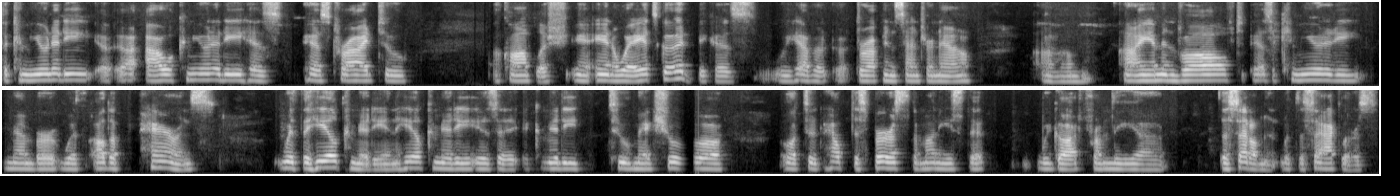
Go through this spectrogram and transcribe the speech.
the community, uh, our community has has tried to accomplish. In, in, a way, it's good because we have a, a drop-in center now. Um, I am involved as a community member with other parents with the HEAL committee, and the HEAL committee is a, a committee to make sure or to help disperse the monies that we got from the uh, the settlement with the Sacklers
